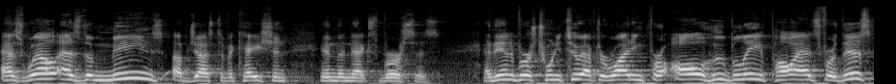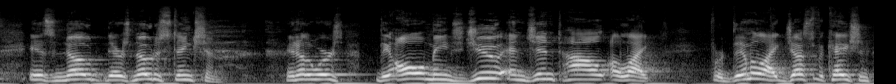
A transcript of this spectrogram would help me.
as well as the means of justification in the next verses. At the end of verse 22, after writing for all who believe, Paul adds, For this is no, there's no distinction. In other words, the all means Jew and Gentile alike for them alike, justification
